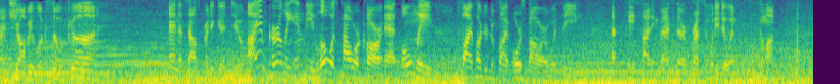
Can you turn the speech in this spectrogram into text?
That Shelby looks so good. And it sounds pretty good too. I am currently in the lowest power car at only 505 horsepower with the F-Pace hiding back there. Preston, what are you doing? Come on.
